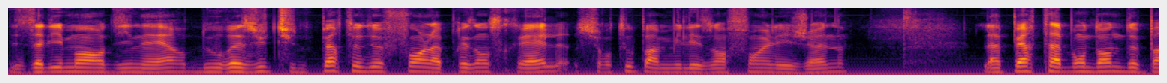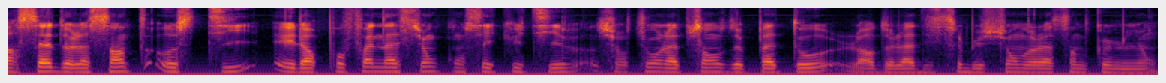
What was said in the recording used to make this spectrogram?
des aliments ordinaires, d'où résulte une perte de foi en la présence réelle, surtout parmi les enfants et les jeunes, la perte abondante de parcelles de la Sainte Hostie et leur profanation consécutive, surtout en l'absence de plateau lors de la distribution de la Sainte Communion.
